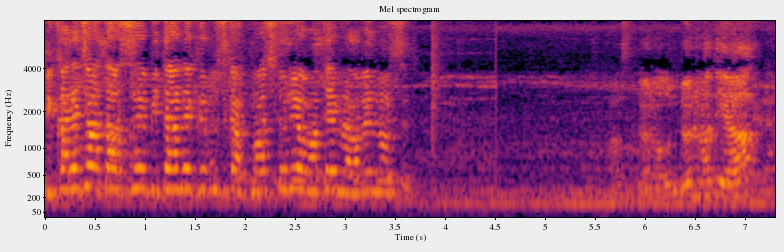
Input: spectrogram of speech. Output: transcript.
Bir kaleci hatası bir tane kırmızı kart maç dönüyor Matemre haberin olsun. Dön oğlum dönün hadi ya. Kerem,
